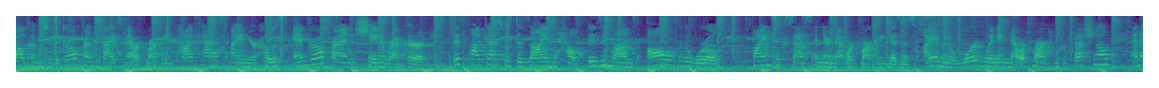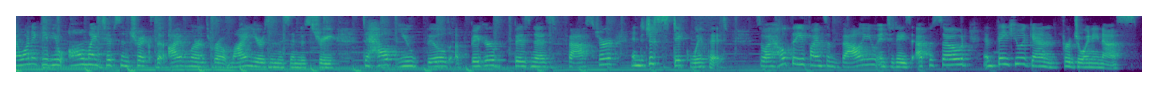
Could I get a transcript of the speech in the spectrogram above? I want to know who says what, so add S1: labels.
S1: Welcome to the Girlfriend's Guide to Network Marketing podcast. I am your host and girlfriend, Shayna Recker. This podcast was designed to help busy moms all over the world find success in their network marketing business. I am an award winning network marketing professional, and I want to give you all my tips and tricks that I've learned throughout my years in this industry to help you build a bigger business faster and to just stick with it. So I hope that you find some value in today's episode, and thank you again for joining us.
